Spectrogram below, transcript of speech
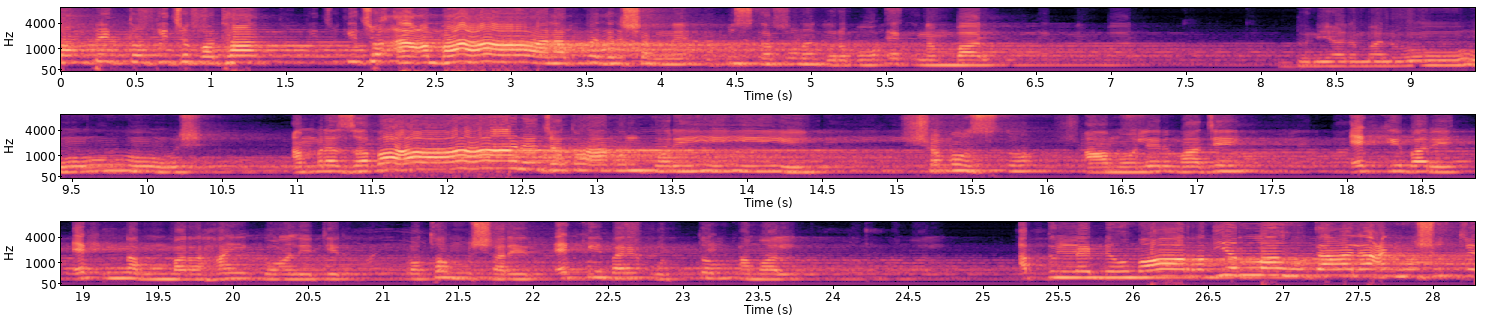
সম্পৃক্ত কিছু কথা, কিছু আমাল আপনাদের সামনে উপস্থাপনা করব। এক নম্বর, দুনিয়ার মানুষ আমরা জবানে যত আমল করি, সমস্ত আমলের মাঝে একেবারে এক নম্বর হাই কোয়ালিটির প্রথম সারের একেবারে উত্তম আমল। আব্দুল্লাহ ইবনে উমর রাদিয়াল্লাহু তাআলা আনহু সূত্রে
